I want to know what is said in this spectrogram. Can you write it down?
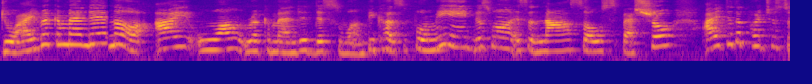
do I recommend it? No, I won't recommend this one because for me, this one is not so special. I did purchase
